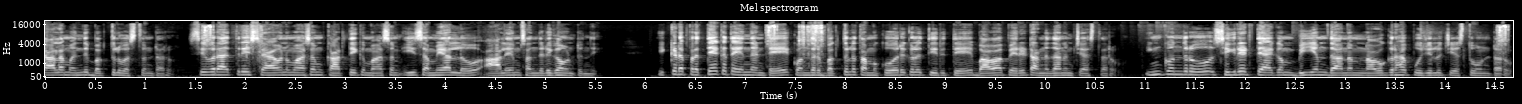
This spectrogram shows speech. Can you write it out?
చాలామంది భక్తులు వస్తుంటారు. శివరాత్రి శ్రావణ మాసం కార్తీక మాసం ఈ సమయాల్లో ఆలయం సందడిగా ఉంటుంది. ఇక్కడ ప్రత్యేకత ఏంటంటే కొందరు భక్తులు తమ కోరికలు తీరితే బాబా పేరిట అన్నదానం చేస్తారు. ఇంకొందరు సిగరెట్ త్యాగం బియ్యం దానం నవగ్రహ పూజలు చేస్తూ ఉంటారు.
